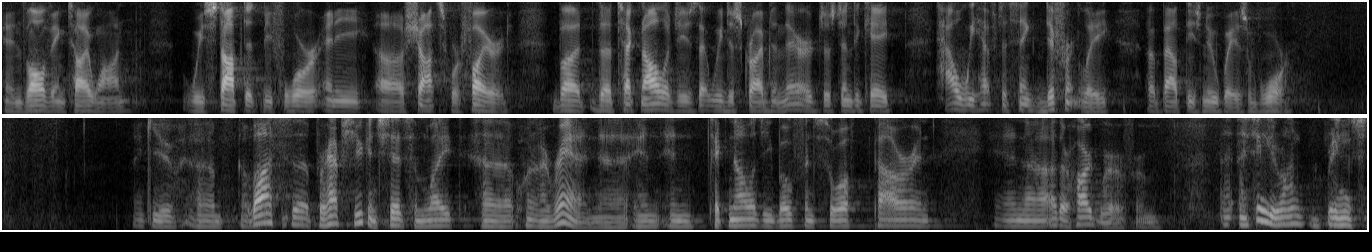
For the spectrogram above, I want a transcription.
involving Taiwan. We stopped it before any uh, shots were fired. But the technologies that we described in there just indicate how we have to think differently about these new ways of war. Thank you. Um, Abbas, uh, perhaps you can shed some light uh, on Iran uh, and, and technology, both in soft power and, and uh, other hardware from I think Iran brings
